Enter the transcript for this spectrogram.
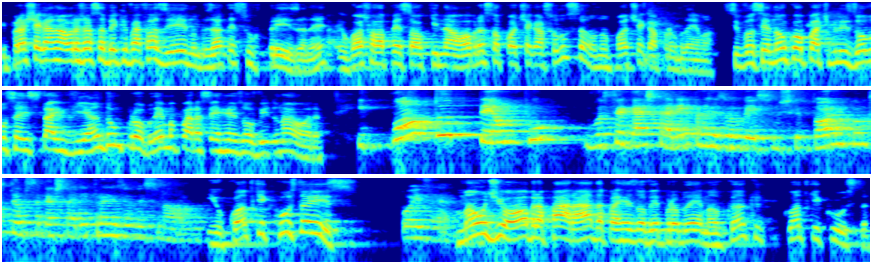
E para chegar na hora já saber o que vai fazer, não precisar ter surpresa, né? Eu gosto de falar pro pessoal que na obra só pode chegar solução, não pode chegar problema. Se você não compatibilizou, você está enviando um problema para ser resolvido na hora. E quanto tempo você gastaria para resolver isso no escritório e quanto tempo você gastaria para resolver isso na obra? E o quanto que custa isso? Pois é. Mão de obra parada para resolver problema. Quanto que, quanto que custa?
